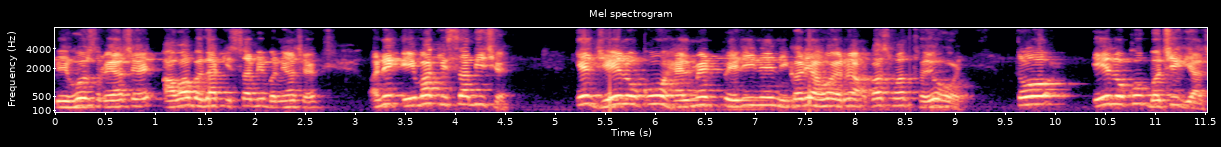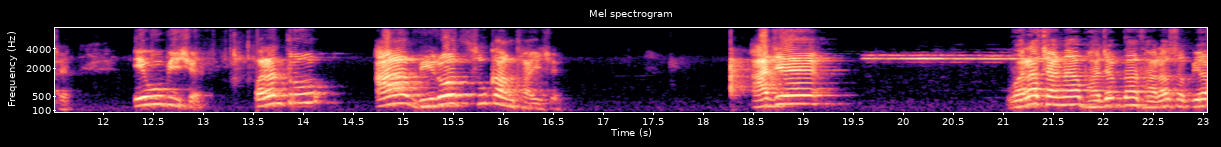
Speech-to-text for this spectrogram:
બેહોશ રહ્યા છે, આવા બધા કિસ્સા બી બન્યા છે. અને એવા કિસ્સા બી છે કે જે લોકો હેલ્મેટ પહેરીને નીકળ્યા હોય અને અકસ્માત થયો હોય, તો એ લોકો બચી ગયા છે. એવું બી છે. પરંતુ આ વિરોધ શું કામ થાય છે? આજે વરાછાના ભાજપના ધારાસભ્ય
